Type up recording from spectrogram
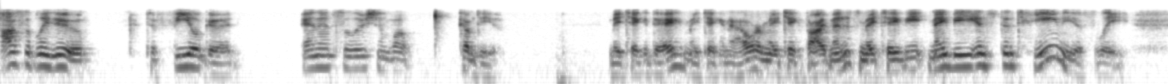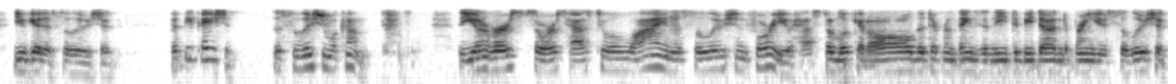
possibly do to feel good. And then solution will come to you may take a day, may take an hour, may take five minutes, may take maybe instantaneously you get a solution. But be patient. The solution will come. The universe source has to align a solution for you, has to look at all the different things that need to be done to bring you a solution.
